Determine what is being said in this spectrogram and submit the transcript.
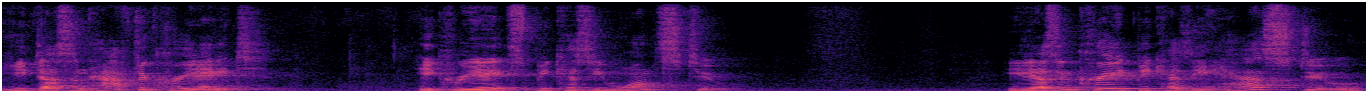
he doesn't have to create, he creates because he wants to. He doesn't create because he has to,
